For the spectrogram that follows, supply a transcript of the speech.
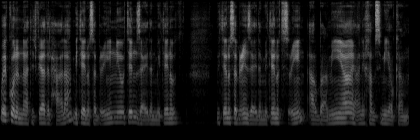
ويكون الناتج في هذه الحالة 270 نيوتن زائدا 200 270 زائدا 290 400 يعني 500 وكم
